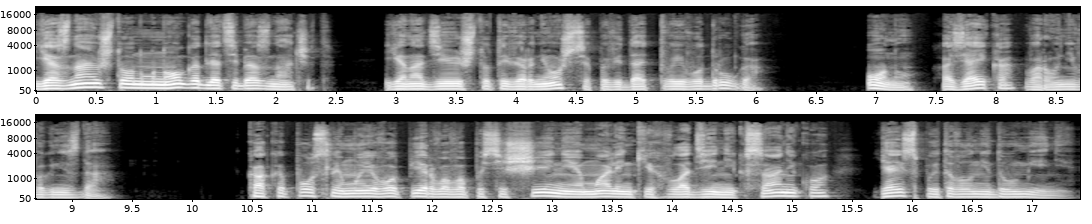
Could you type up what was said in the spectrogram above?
Я знаю, что он много для тебя значит. Я надеюсь, что ты вернешься повидать твоего друга. Ону, хозяйка Вороньего гнезда. Как и после моего первого посещения маленьких владений Ксанико, я испытывал недоумение.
